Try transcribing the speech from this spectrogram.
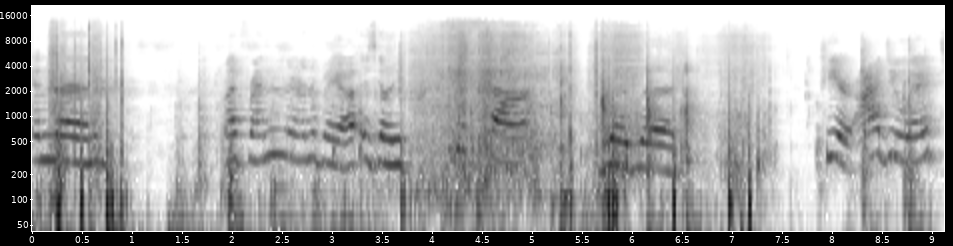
And then my friend Nevaeh is gonna be cat. Here, I do it.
